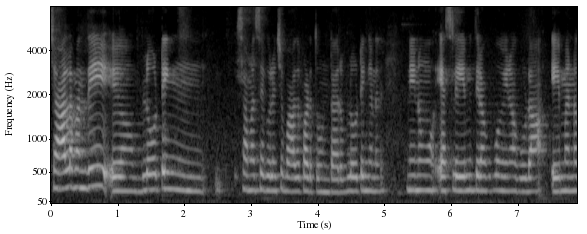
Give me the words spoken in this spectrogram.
చాలా మంది బ్లోటింగ్ సమస్య గురించి బాధపడుతూ ఉంటారు. బ్లోటింగ్ అనేది నేను అసలు ఏమి తినకపోయినా కూడా ఏమన్నా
